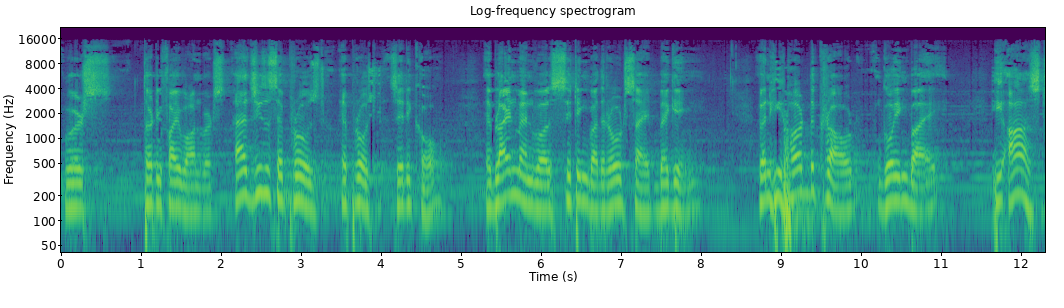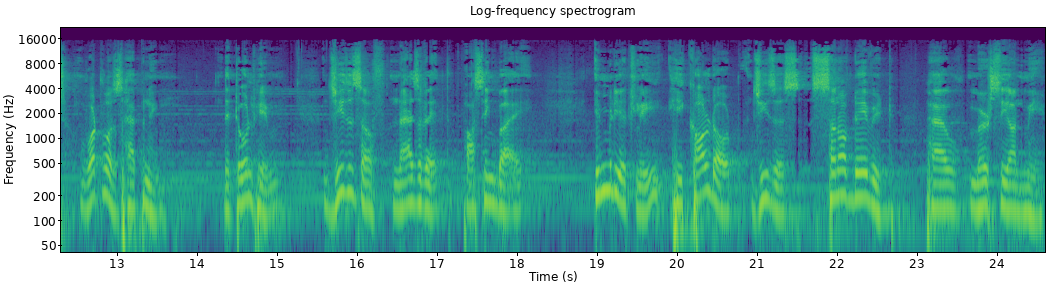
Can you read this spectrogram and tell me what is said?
verse 35 onwards. As Jesus approached, approached Jericho, a blind man was sitting by the roadside begging. When he heard the crowd going by, he asked what was happening. They told him, Jesus of Nazareth passing by. Immediately he called out, Jesus, Son of David, have mercy on me.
